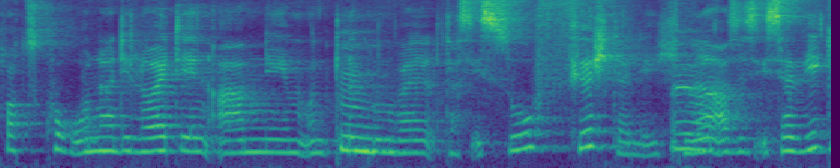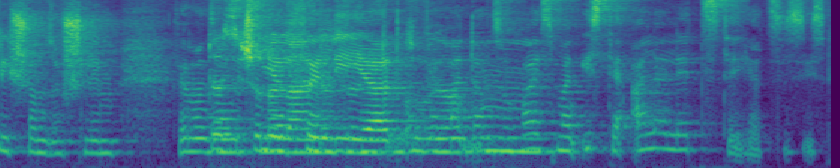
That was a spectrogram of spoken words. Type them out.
trotz Corona die Leute in den Arm nehmen und drücken, mhm. weil das ist so fürchterlich. Ja. Ne? Also es ist ja wirklich schon so schlimm, wenn man das sein Tier verliert und, und, wenn man dann so mhm. weiß, man ist der allerletzte jetzt. Es ist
